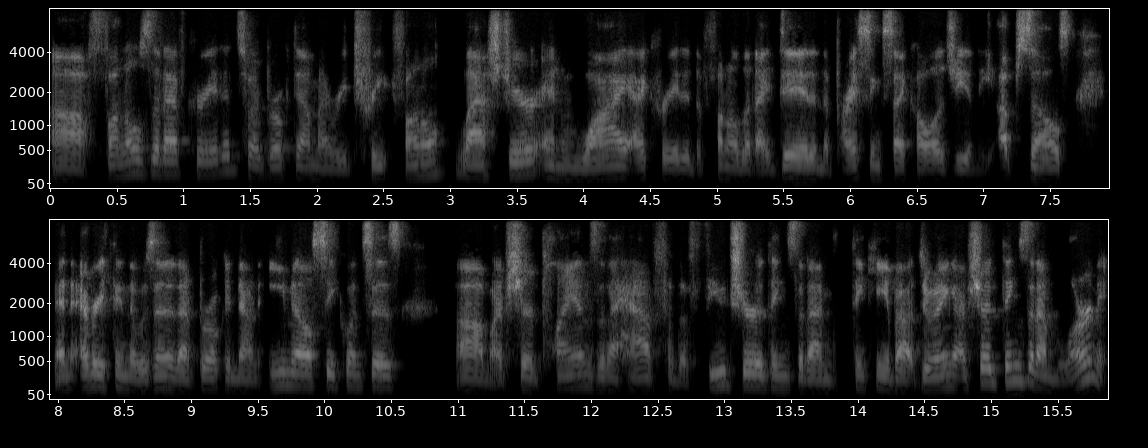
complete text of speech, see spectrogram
uh, funnels that I've created. So I broke down my retreat funnel last year and why I created the funnel that I did and the pricing psychology and the upsells and everything that was in it. I've broken down email sequences. Um, I've shared plans that I have for the future, things that I'm thinking about doing. I've shared things that I'm learning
